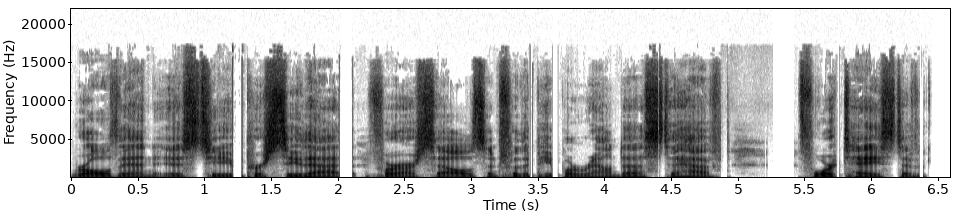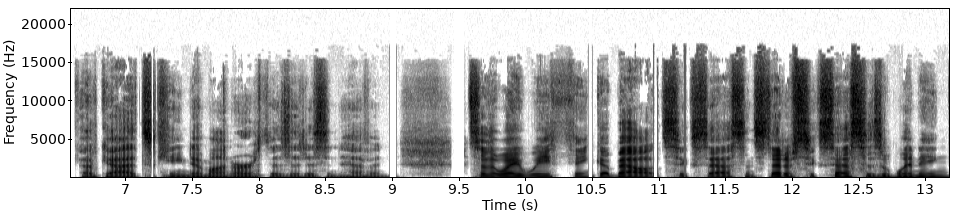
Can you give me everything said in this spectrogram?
role then is to pursue that for ourselves and for the people around us to have foretaste of, of God's kingdom on earth as it is in heaven. So the way we think about success, instead of success as winning,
